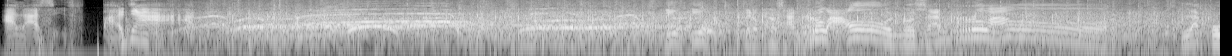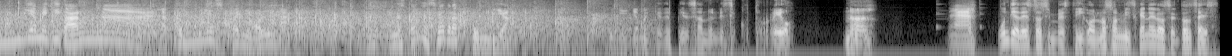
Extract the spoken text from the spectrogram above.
A las España. Tío, tío, pero que nos han robado, nos han robado. La cumbia mexicana, la cumbia española. ¿En- ¿En España sí habrá cumbia? Oye, ya me quedé pensando en ese cotorreo. Nah. Ah, un día de estos investigo, no son mis géneros, entonces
